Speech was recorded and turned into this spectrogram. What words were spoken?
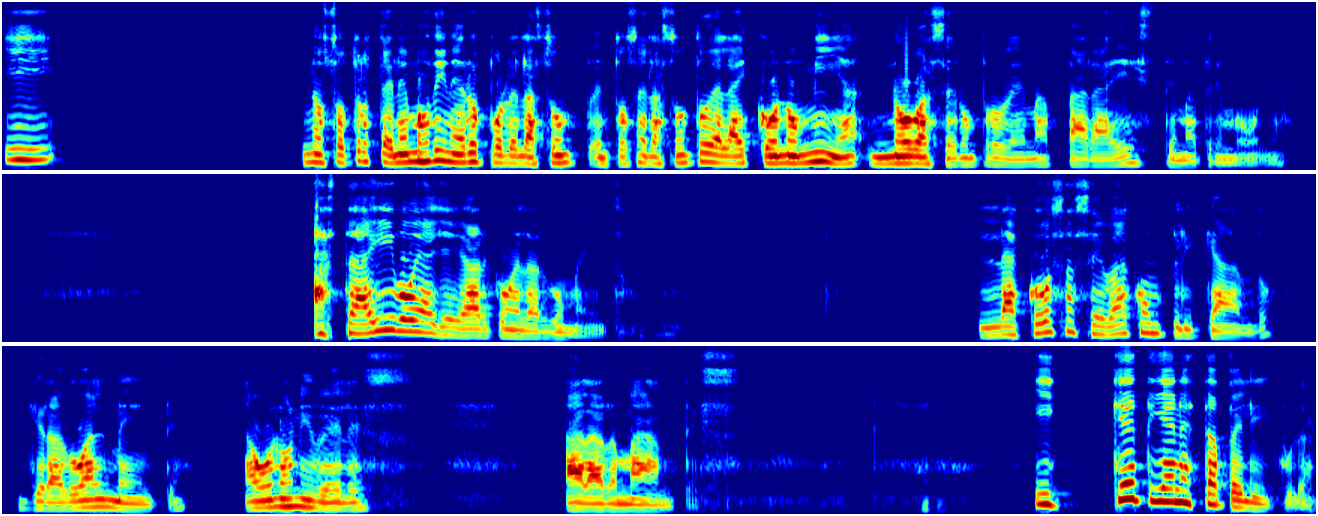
y nosotros tenemos dinero por el asunto, entonces el asunto de la economía no va a ser un problema para este matrimonio. Hasta ahí voy a llegar con el argumento. La cosa se va complicando gradualmente a unos niveles alarmantes. ¿Y qué tiene esta película?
